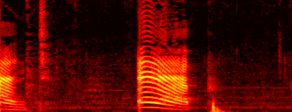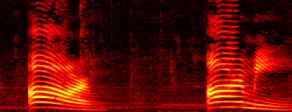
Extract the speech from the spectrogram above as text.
ant, app, arm, army.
